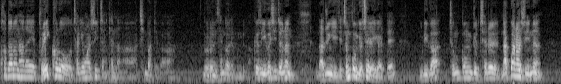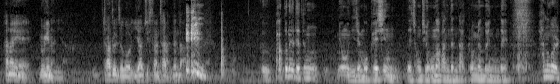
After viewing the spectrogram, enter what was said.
커다란 하나의 브레이커로 작용할 수 있지 않겠나 친박계가 뭐 이런 생각을 해봅니다. 그래서 이것이 저는 나중에 이제 정권 교체를 얘기할 때 우리가 정권 교체를 낙관할 수 있는 하나의 요인 아니냐. 자들 저거 이합집산 잘 안 된다. 그 박근혜 대통령은 이제 뭐 배신의 정치에 용납 안 된다 그런 면도 있는데 하는 걸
